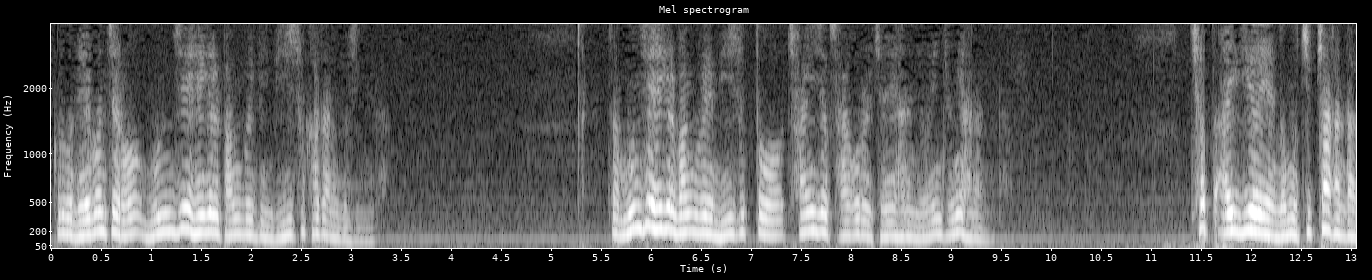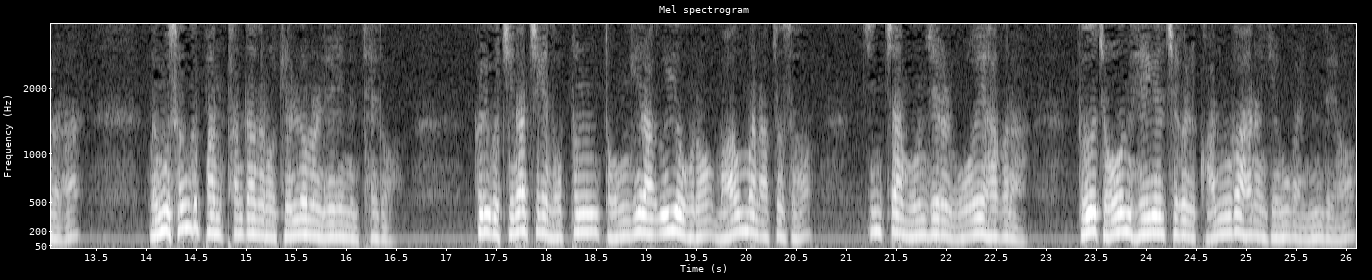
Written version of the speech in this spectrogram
그리고 네 번째로 문제 해결 방법이 미숙하다는 것입니다. 자, 문제 해결 방법의 미숙도 창의적 사고를 저해하는 요인 중에 하나입니다. 첫 아이디어에 너무 집착한다거나 너무 성급한 판단으로 결론을 내리는 태도, 그리고 지나치게 높은 동기나 의욕으로 마음만 앞서서 진짜 문제를 오해하거나 더 좋은 해결책을 관과하는 경우가 있는데요.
